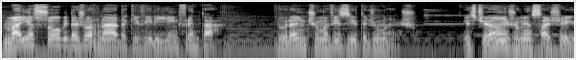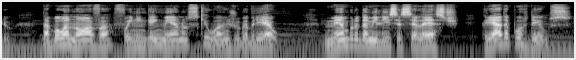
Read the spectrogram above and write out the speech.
Maria soube da jornada que viria enfrentar durante uma visita de um anjo. Este anjo mensageiro da Boa Nova foi ninguém menos que o anjo Gabriel, membro da milícia celeste criada por Deus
